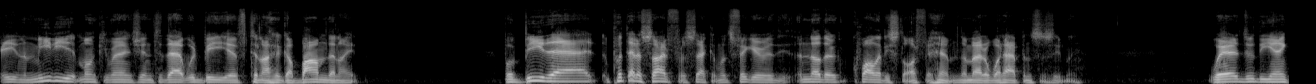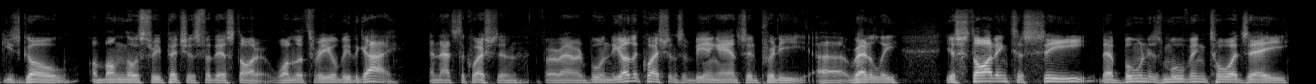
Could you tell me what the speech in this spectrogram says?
an immediate monkey wrench into that would be if Tanaka got bombed tonight. But be that, put that aside for a second. Let's figure another quality start for him, no matter what happens this evening. Where do the Yankees go among those three pitchers for their starter? One of the three will be the guy, and that's the question for Aaron Boone. The other questions are being answered pretty uh, readily you're starting to see that Boone is moving towards a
